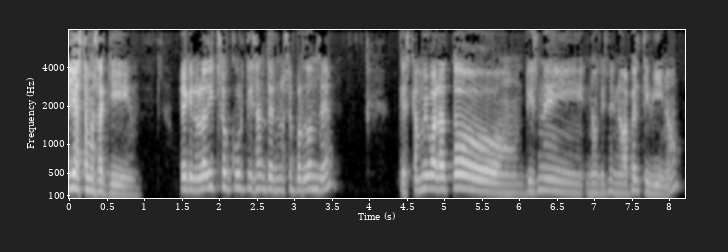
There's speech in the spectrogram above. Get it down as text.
Pues ya estamos aquí. Oye, que nos lo ha dicho Curtis antes, no sé por dónde, que está muy barato Disney, no, Disney, no, Apple TV, ¿no?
